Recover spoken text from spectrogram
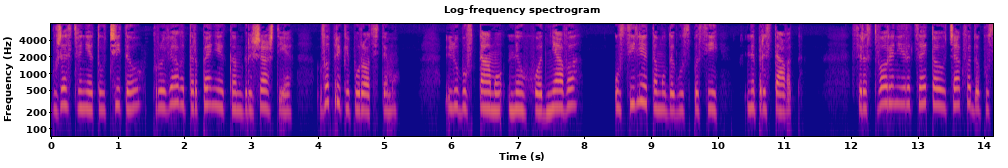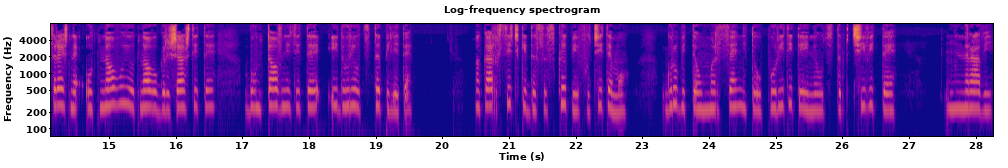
Божественият учител проявява търпение към грешащия, въпреки пороците му. Любовта му не охладнява, усилията му да го спаси не престават – с разтворени ръце той очаква да посрещне отново и отново грешащите, бунтовниците и дори отстъпилите. Макар всички да са скъпи в очите му, грубите, умърсените, упоритите и неотстъпчивите нрави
